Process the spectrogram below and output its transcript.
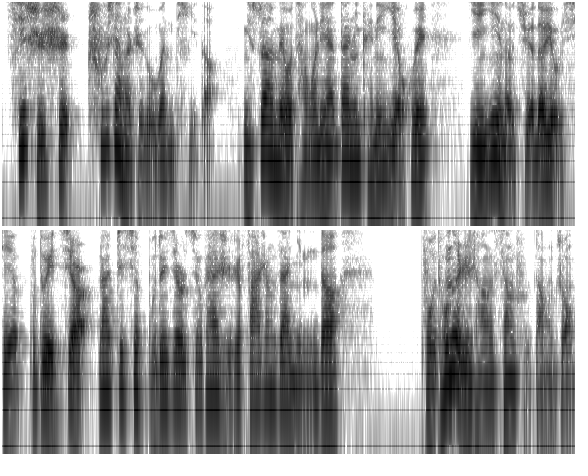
其实是出现了这个问题的。你虽然没有谈过恋爱，但你肯定也会隐隐的觉得有些不对劲儿。那这些不对劲儿最开始是发生在你们的。普通的日常相处当中，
